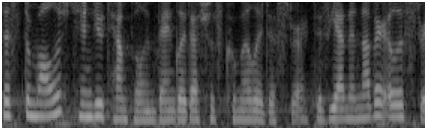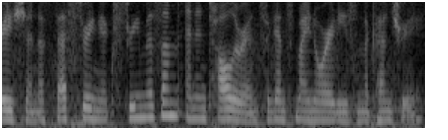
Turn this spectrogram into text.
This demolished Hindu temple in Bangladesh's Comilla district is yet another illustration of festering extremism and intolerance against minorities in the country.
